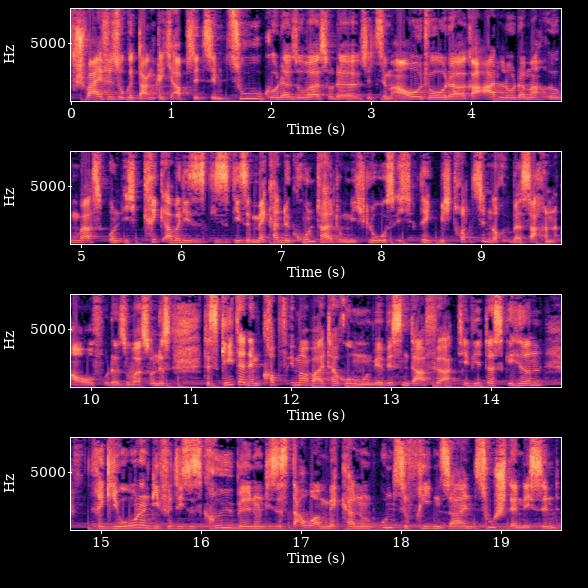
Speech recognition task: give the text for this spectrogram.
schweife so gedanklich ab, sitze im Zug oder sowas oder sitze im Auto oder radel oder mach irgendwas und ich krieg aber dieses, diese, diese meckernde Grundhaltung nicht los. Ich reg mich trotzdem noch über Sachen auf oder sowas und das, das geht dann im Kopf immer weiter rum und wir wissen, dafür aktiviert das Gehirn Regionen, die für dieses Grübeln und dieses Dauermeckern und Unzufriedensein zuständig sind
